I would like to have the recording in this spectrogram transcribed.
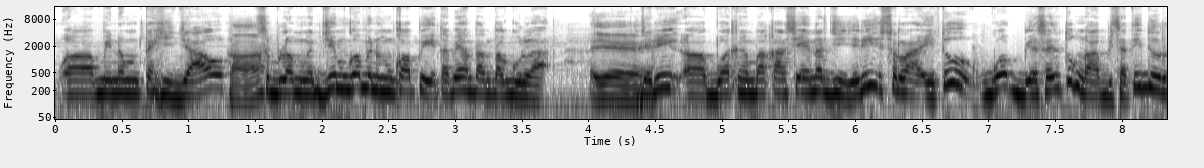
eh, minum teh hijau, Ah. sebelum nge-gym gue minum kopi tapi yang tanpa gula. Iya. Jadi eh, buat ngebakar si energi. Jadi setelah itu gue biasanya tuh nggak bisa tidur.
